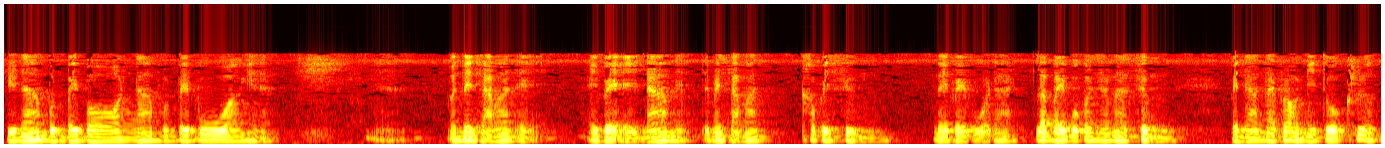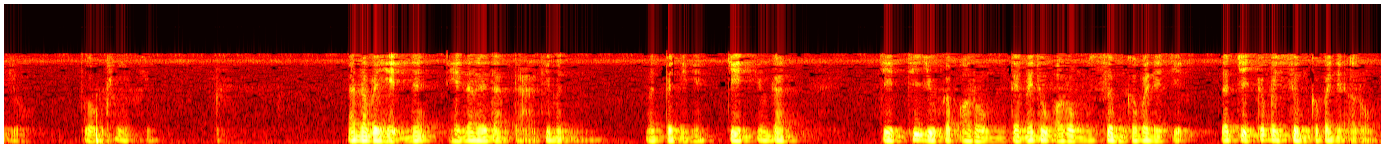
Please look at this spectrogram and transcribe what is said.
คือน้ำบนใบบอนน้ำบนใบบัวเนี่ยนะมันไม่สามารถไอ้ไอ้ใบไอ้น้ำเนี่ย จะไม่สามารถเข้าไปซึมในใบบัวได้ แล้วใบบัวก็สามารถซึมเป็นน้ำได้เพราะมันมีตัวเคลือบอยู่ ตัวเคลือบอยู่นั้นเราไปเห็นเนี่ย เห็นอะไรต่างๆ ที่มันมันเป็นอย่างนี้จิตเหมือนกัน จิตที่อยู่กับอารมณ์ แต่ไม่ถูกอารมณ์ซึมเข้าไปในจิต และจิตก็ไม่ซึมเข้าไปในอารมณ์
